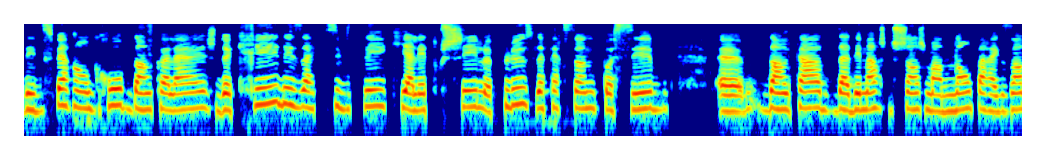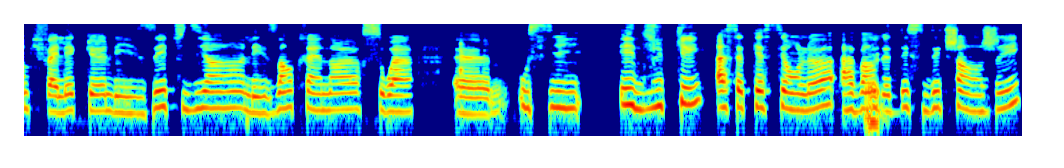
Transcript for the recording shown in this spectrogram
des différents groupes dans le collège, de créer des activités qui allaient toucher le plus de personnes possible. Euh, dans le cadre de la démarche du changement de nom, par exemple, il fallait que les étudiants, les entraîneurs soient euh, aussi éduquer à cette question-là avant de décider de changer.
